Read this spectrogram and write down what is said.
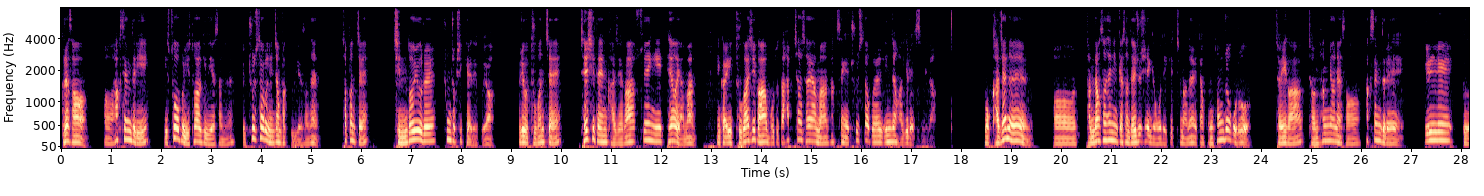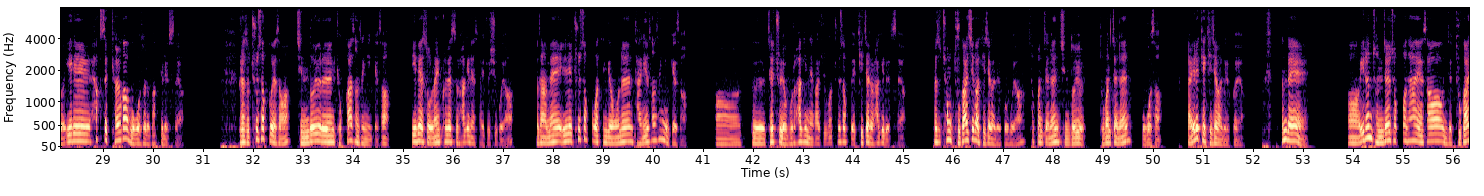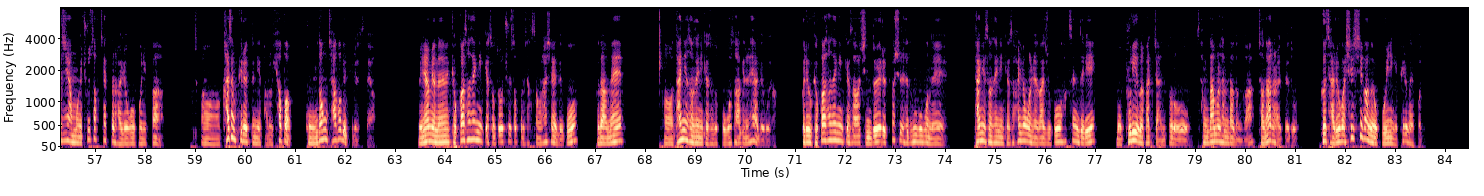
그래서 어, 학생들이 이 수업을 이수하기 위해서는 즉 출석을 인정받기 위해서는 첫 번째 진도율을 충족시켜야 되고요. 그리고 두 번째 제시된 과제가 수행이 되어야만 그러니까 이 두 가지가 모두 다 합쳐져야만 학생의 출석을 인정하기로 했습니다. 뭐 과제는 어, 담당 선생님께서 내주시는 경우도 있겠지만 일단 공통적으로 저희가 전 학년에서 학생들의 일일 그거 일일 학습 결과 보고서를 받기로 했어요. 그래서 출석부에서 진도율은 교과 선생님께서 EBS 온라인 클래스로 확인해서 해주시고요. 그 다음에 일일 출석부 같은 경우는 담임 선생님께서 어, 그 제출 여부를 확인해가지고 출석부에 기재를 하기로 했어요. 그래서 총 두 가지가 기재가 될 거고요. 첫 번째는 진도율, 두 번째는 보고서. 자, 이렇게 기재가 될 거예요. 근데 어, 이런 전제 조건 하에서 이제 두 가지 항목의 출석 체크를 하려고 보니까 어, 가장 필요했던 게 바로 협업, 공동 작업이 필요했어요. 왜냐하면은 교과 선생님께서도 출석부를 작성을 하셔야 되고 그 다음에 어, 담임 선생님께서도 보고서 확인을 해야 되고요. 그리고 교과 선생님께서 진도율을 표시를 해둔 부분을 담임 선생님께서 활용을 해가지고 학생들이 뭐 불이익을 받지 않도록 상담을 한다던가 전화를 할 때도 그 자료가 실시간으로 보이는 게 필요가 했거든요.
